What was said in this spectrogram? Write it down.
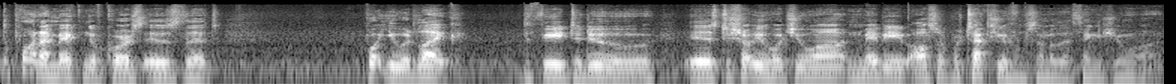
the point I'm making, of course, is that what you would like the feed to do is to show you what you want and maybe also protect you from some of the things you want.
